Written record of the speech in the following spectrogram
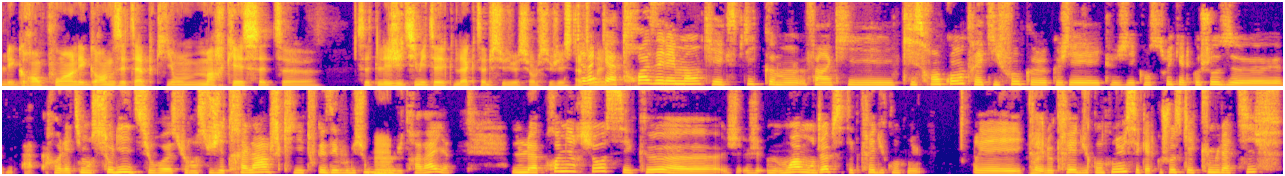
les grands points, les grandes étapes qui ont marqué cette, euh, cette légitimité là que tu as sujet, sur le sujet Je dirais qu'il y a trois éléments qui expliquent comment, enfin, qui, qui se rencontrent et qui font que, que j'ai que j'ai construit quelque chose euh, relativement solide sur sur un sujet très large qui est toutes les évolutions mmh. du travail. La première chose, c'est que moi, mon job, c'était de créer du contenu. Et le créer du contenu, c'est quelque chose qui est cumulatif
